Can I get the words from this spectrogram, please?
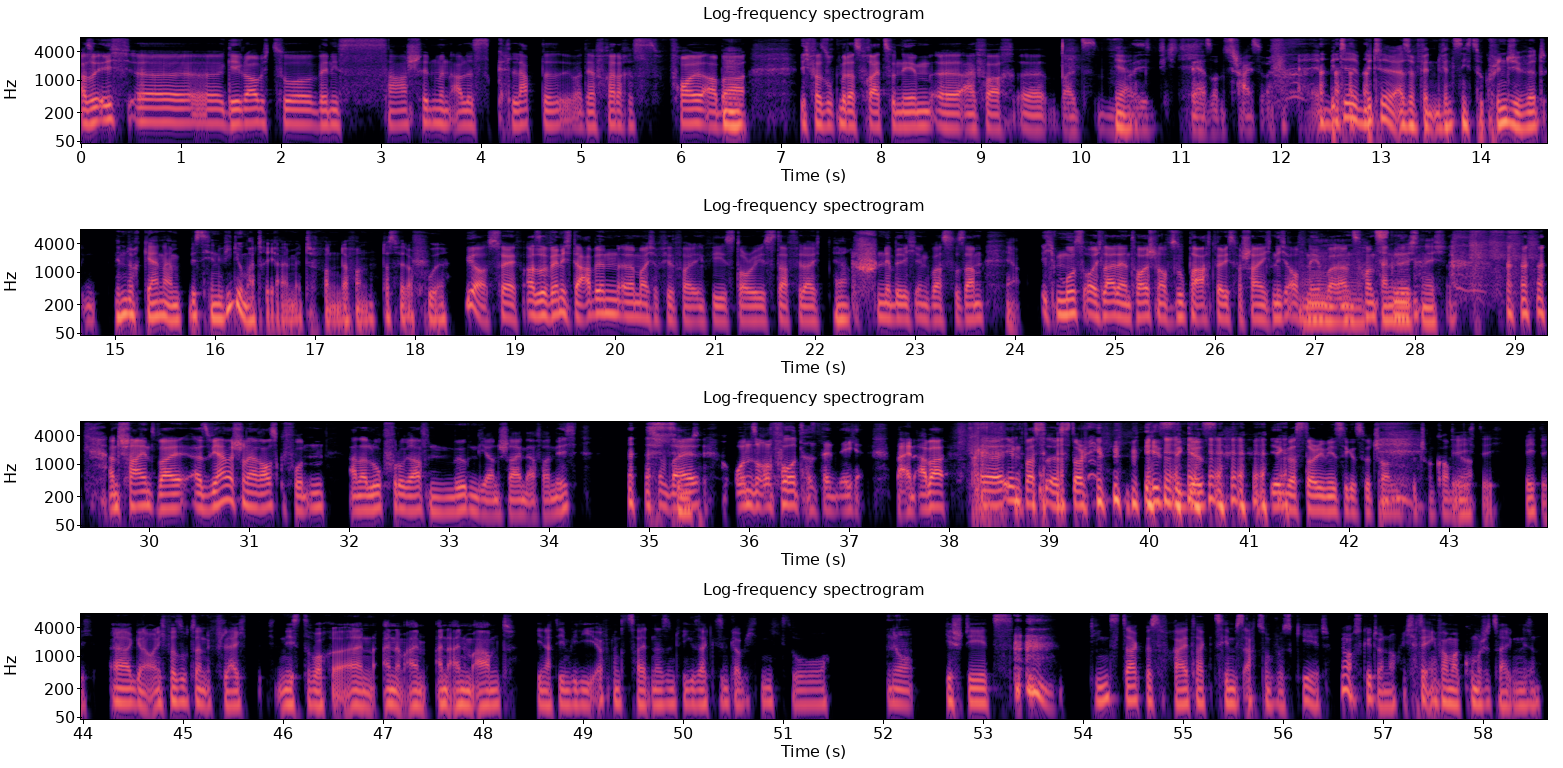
Also ich äh, gehe, glaube ich, zur Vernissage hin, wenn alles klappt. Der Freitag ist voll, aber Mhm. ich versuche mir das freizunehmen, äh, einfach, äh, weil es Ja. wäre sonst scheiße. Äh, bitte, bitte, also wenn es nicht zu cringy wird, nimm doch gerne ein bisschen Videomaterial mit von davon. Das wäre doch cool. Ja, safe. Also wenn ich da bin, äh, mache ich auf jeden Fall irgendwie Story-Stuff, vielleicht Ja. schnibbel ich irgendwas zusammen. Ja. Ich muss euch leider enttäuschen, auf Super 8 werde ich es wahrscheinlich nicht aufnehmen, weil Mm, ansonsten Dann will ich nicht. anscheinend, weil, also wir haben ja schon herausgefunden, Analogfotografen mögen die anscheinend einfach nicht. weil unsere Fotos sind nicht. Nein, aber äh, irgendwas äh, Storymäßiges, irgendwas Storymäßiges wird schon, wird schon kommen. Ja. Richtig, richtig. Äh, genau. Und ich versuche dann vielleicht nächste Woche an einem, an einem Abend, je nachdem wie die Öffnungszeiten da sind, wie gesagt, die sind, glaube ich, nicht so. Ja. Hier steht's Dienstag bis Freitag 10 bis 18 Uhr, wo es geht. Ja, es geht dann noch. Ich hatte irgendwann mal komische Zeiten gelesen.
